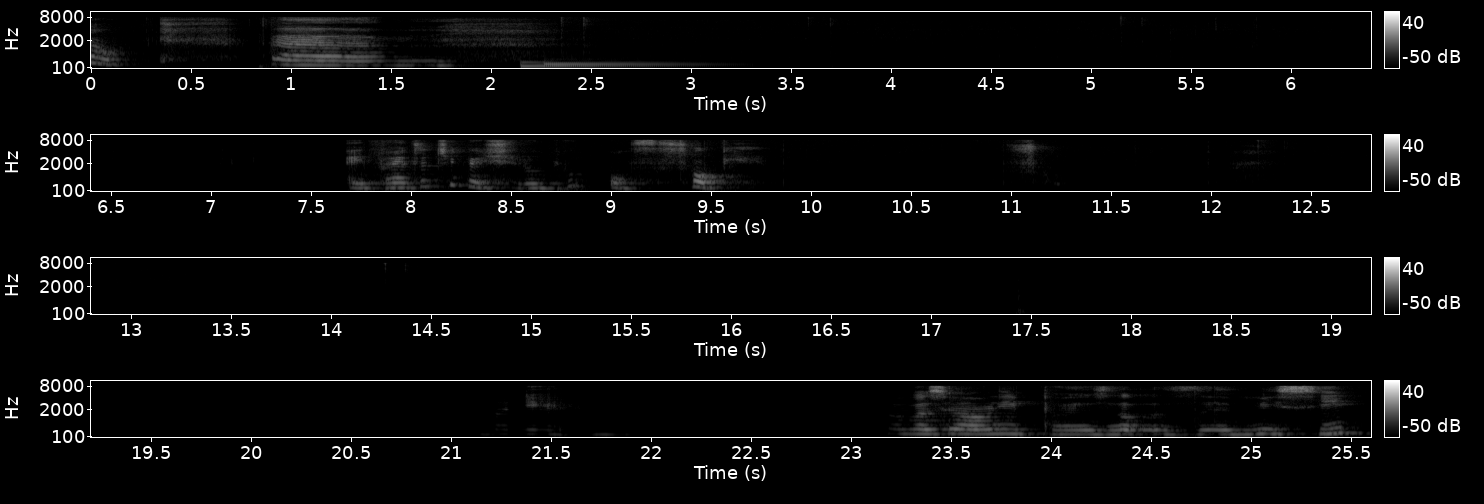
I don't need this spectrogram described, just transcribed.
No. em. Ej, pamiętacie, jak się robił? O, w shopie. Shop. Nie mam lipę z, z misji.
